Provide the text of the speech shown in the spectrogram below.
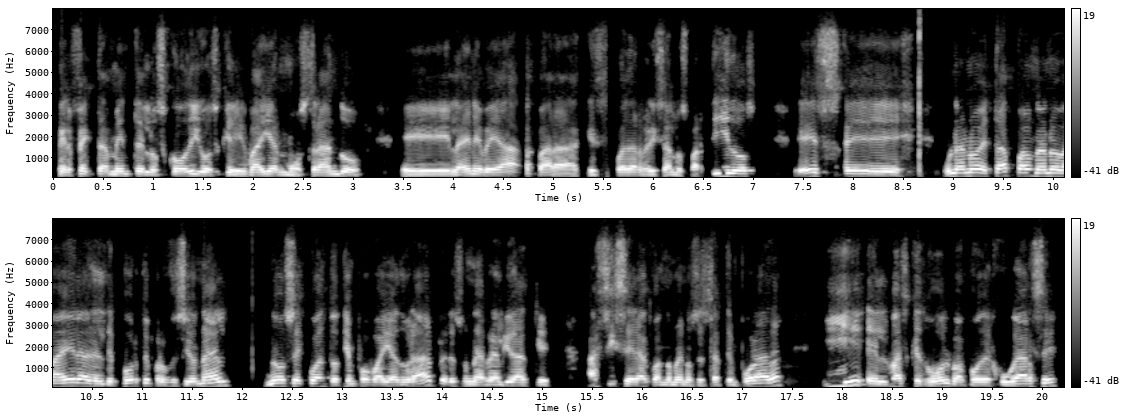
perfectamente los códigos que vayan mostrando eh, la NBA para que se puedan realizar los partidos. Es eh, una nueva etapa, una nueva era del deporte profesional. No sé cuánto tiempo vaya a durar, pero es una realidad que así será cuando menos esta temporada. Y el básquetbol va a poder jugarse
